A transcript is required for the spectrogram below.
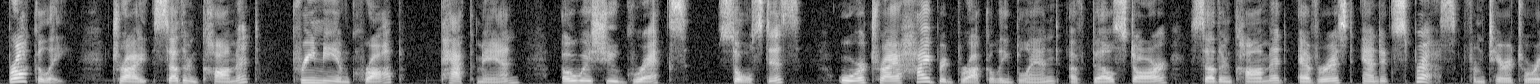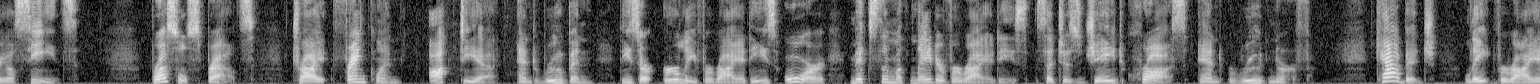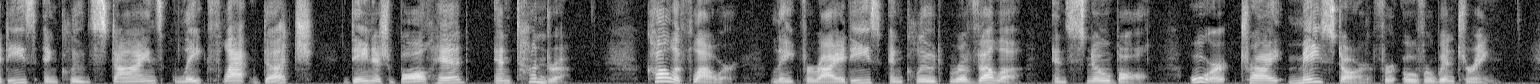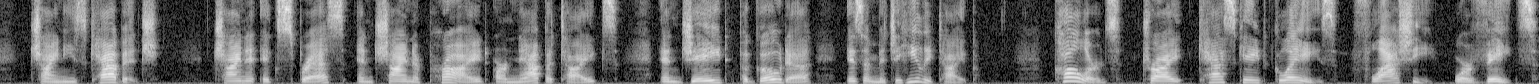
broccoli. Try Southern Comet, Premium Crop, Packman, OSU Grex, Solstice, or try a hybrid broccoli blend of Belstar, Southern Comet, Everest, and Express from Territorial Seeds. Brussels sprouts. Try Franklin, Octia, and Rubine. These are early varieties, or mix them with later varieties such as Jade Cross and Roodnerf. Cabbage. Late varieties include Stein's Late Flat Dutch, Danish Ballhead, and Tundra. Cauliflower. Late varieties include Ravella and Snowball, or try Maystar for overwintering. Chinese cabbage. China Express and China Pride are Napa types, and Jade Pagoda is a Michihili type. Collards, try Cascade Glaze, Flashy, or Vates.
